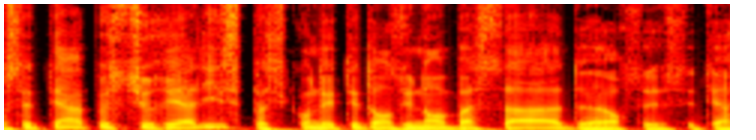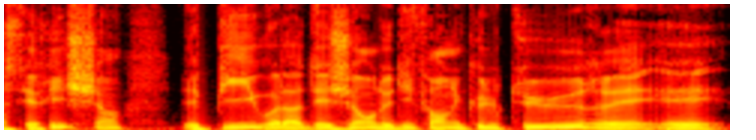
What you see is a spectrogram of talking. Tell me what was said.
c'était un peu surréaliste parce qu'on était dans une ambassade, alors c'était assez riche, hein. et puis voilà des gens de différentes cultures et,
